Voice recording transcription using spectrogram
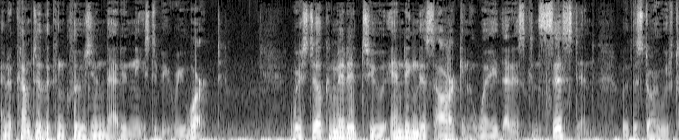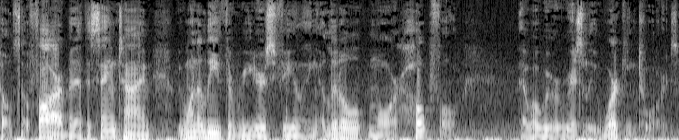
and have come to the conclusion that it needs to be reworked. We're still committed to ending this arc in a way that is consistent with the story we've told so far, but at the same time, we want to leave the readers feeling a little more hopeful than what we were originally working towards.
